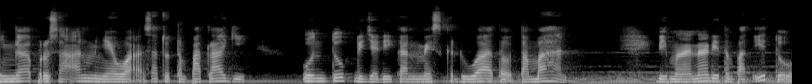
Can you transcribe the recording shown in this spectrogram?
hingga perusahaan menyewa satu tempat lagi untuk dijadikan mes kedua atau tambahan di mana di tempat itu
